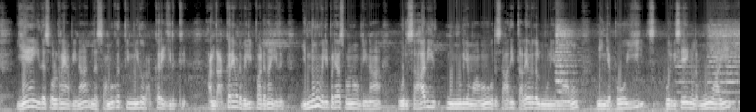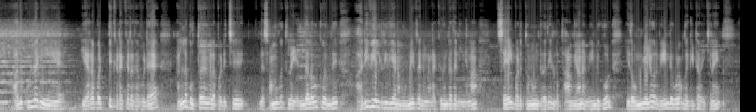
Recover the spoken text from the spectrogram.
ஏன் இதை சொல்கிறேன் அப்படின்னா இந்த சமூகத்தின் மீது ஒரு அக்கறை இருக்குது அந்த அக்கறையோட வெளிப்பாடு தான் இது. இன்னமும் வெளிப்படையாக சொல்லணும் அப்படின்னா ஒரு சாதி மூலியமாகவும் ஒரு சாதி தலைவர்கள் மூலியமாகவும் நீங்கள் போய் ஒரு விஷயங்களை மூவ் ஆகி அதுக்குள்ளே நீங்கள் இறப்பட்டு கிடக்கிறத விட நல்ல புத்தகங்களை படித்து இந்த சமூகத்தில் எந்த அளவுக்கு வந்து அறிவியல் ரீதியான முன்னேற்றங்கள் நடக்குதுன்றதை நீங்கள்லாம் செயல்படுத்தணுன்றது என்னோட தாழ்மையான வேண்டுகோள். இதை உண்மையிலே ஒரு வேண்டுகோளை உங்ககிட்ட வைக்கிறேன்.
